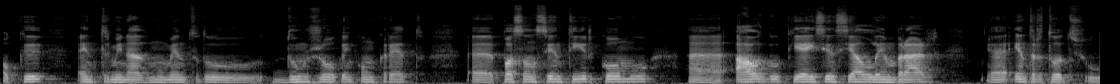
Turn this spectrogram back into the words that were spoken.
ou que em determinado momento do, de um jogo em concreto uh, possam sentir como uh, algo que é essencial lembrar Uh, entre todos, o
